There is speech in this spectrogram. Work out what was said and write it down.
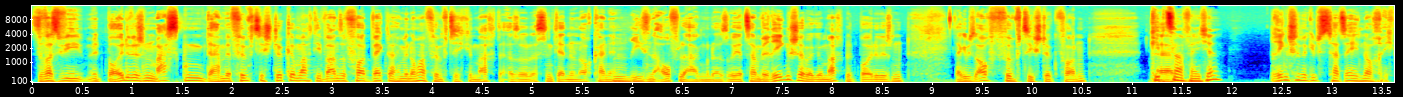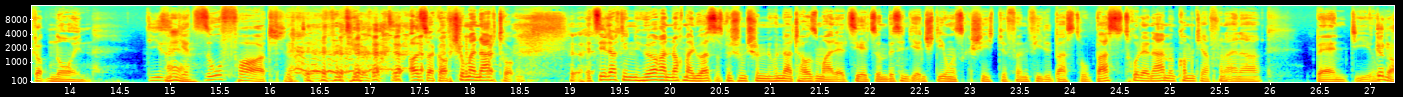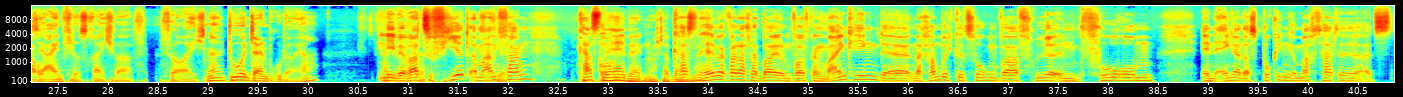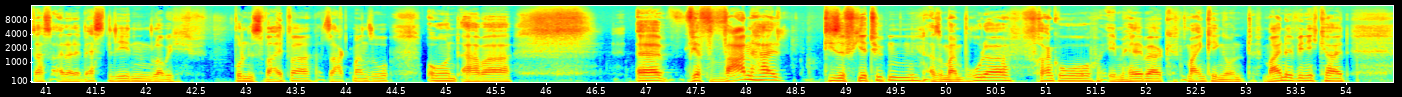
sowas wie mit Boy Division Masken, da haben wir 50 Stück gemacht, die waren sofort weg, dann haben wir nochmal 50 gemacht. Also das sind ja nun auch keine mhm. Riesenauflagen oder so. Jetzt haben wir Regenschirme gemacht mit Boy Division, da gibt es auch 50 Stück von. Gibt es ähm, noch welche? Regenschirme gibt es tatsächlich noch, ich glaube, neun. Die sind ah, ja. jetzt sofort mit der, mit der ausverkauft. Schon mal nachdrucken. Erzähl doch den Hörern nochmal, du hast es bestimmt schon hunderttausendmal erzählt, so ein bisschen die Entstehungsgeschichte von Fidel Bastro. Bastro, der Name kommt ja von einer Band, die genau. sehr einflussreich war für euch, ne? Du und dein Bruder, ja? Nee, wir waren zu viert am Anfang. Carsten Hellberg noch dabei. Carsten ne? Hellberg war noch dabei und Wolfgang Meinking, der nach Hamburg gezogen war, früher im Forum in Enger das Booking gemacht hatte, als das einer der besten Läden, glaube ich, bundesweit war, sagt man so. Und aber äh, wir waren halt diese vier Typen, also mein Bruder, Franco, eben Hellberg, mein King und meine Wenigkeit,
